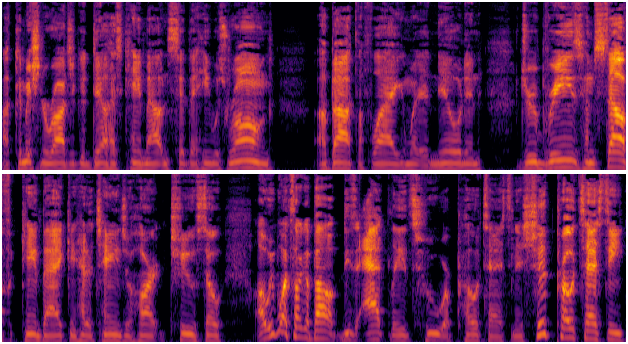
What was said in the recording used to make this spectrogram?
uh, Commissioner Roger Goodell has came out and said that he was wrong about the flag and what it kneeled. And Drew Brees himself came back and had a change of heart too. So uh, we want to talk about these athletes who were protesting. And should protesting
